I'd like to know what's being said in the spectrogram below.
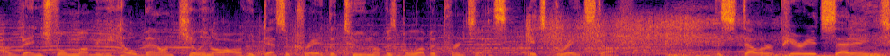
a vengeful mummy hell bent on killing all who desecrated the tomb of his beloved princess. It's great stuff. The stellar period settings,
